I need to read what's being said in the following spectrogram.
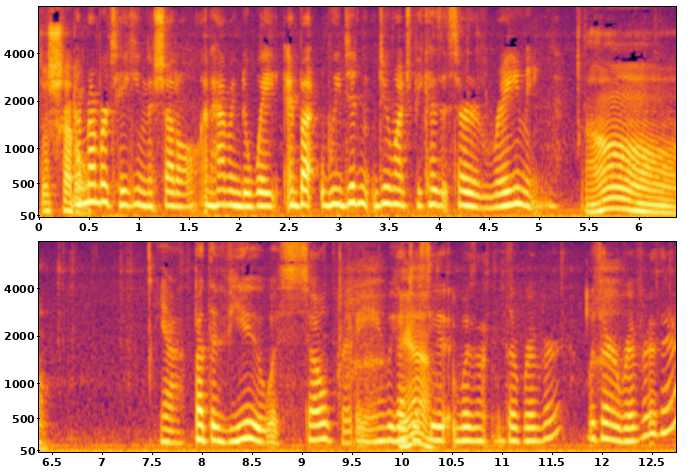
The shuttle. I remember taking the shuttle and having to wait. And but we didn't do much because it started raining. Oh. Yeah, but the view was so pretty. We got Yeah. to see. It wasn't the river. Was there a river there?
